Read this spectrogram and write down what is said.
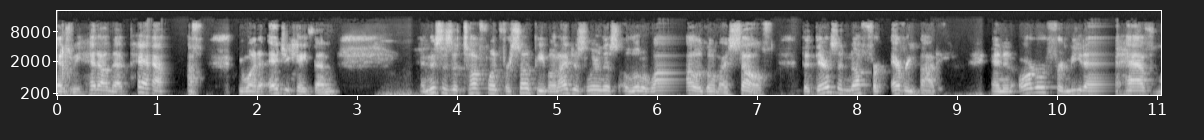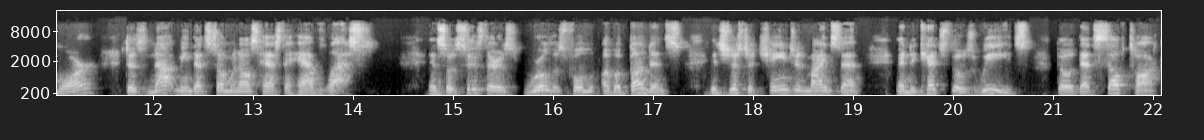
as we head on that path we want to educate them. And this is a tough one for some people. And i just learned this a little while ago myself that there's enough for everybody. And in order for me to have more does not mean that someone else has to have less. And so, since there's world is full of abundance, it's just a change in mindset, and to catch those weeds though that self-talk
